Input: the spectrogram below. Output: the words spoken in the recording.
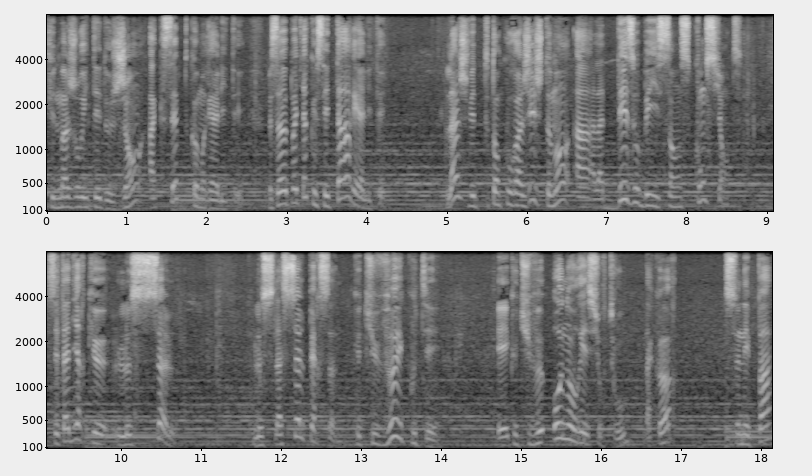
qu'une majorité de gens acceptent comme réalité. Mais ça ne veut pas dire que c'est ta réalité. Là, je vais t'encourager justement à la désobéissance consciente. C'est-à-dire que le seul, le, la seule personne que tu veux écouter et que tu veux honorer surtout, d'accord? Ce n'est pas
